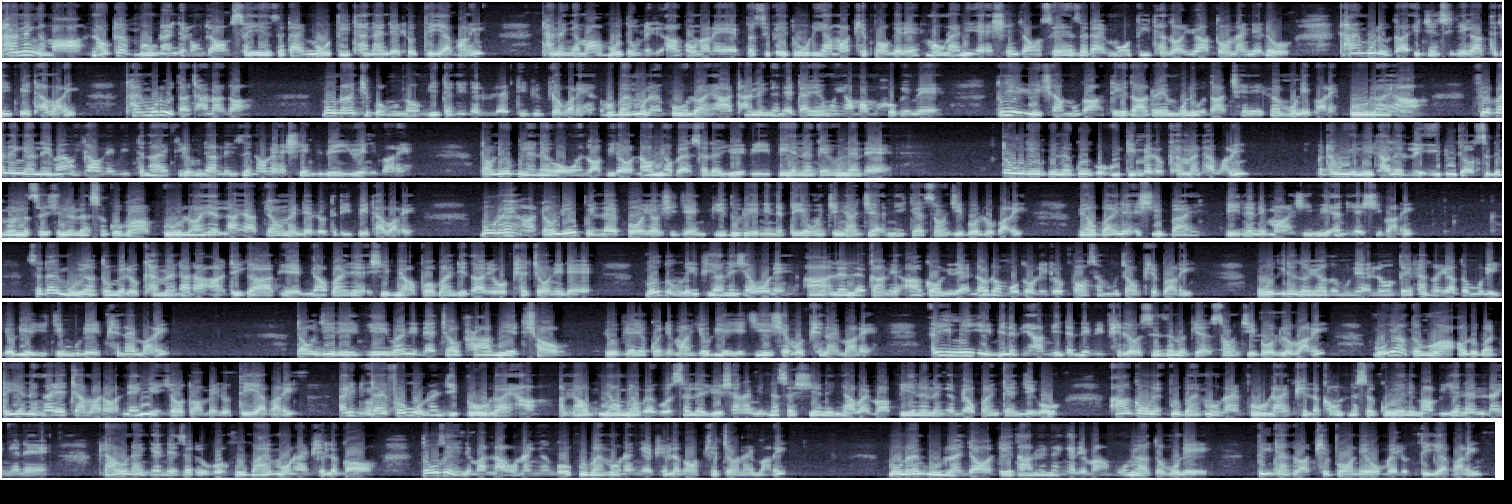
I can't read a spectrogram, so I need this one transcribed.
ထိုင်းနိုင်ငံမှာနောက်ထပ်မုန်တိုင်းတစ်လုံးကြောင့်ဆယ်ရဲစက်တိုင်းမိုးတိထန်နိုင်တယ်လို့သိရပါတယ်။ထိုင်းနိုင်ငံမှာမိုးတုံလေအားကောင်းတာနဲ့ပစိဖိတ်သမုဒ္ဒရာမှာဖြစ်ပေါ်ခဲ့တဲ့မုန်တိုင်းတွေရဲ့အရှိန်ကြောင့်ဆယ်ရဲစက်တိုင်းမိုးတိထန်စွာရွာသွန်းနိုင်တယ်လို့ထိုင်းမိုးလေဝသအေဂျင်စီတွေကသတိပေးထားပါတယ်။ထိုင်းမိုးလေဝသဌာနကမုန်တိုင်းဖြစ်ပေါ်မှုနှုန်းမြင့်တက်နေတယ်လို့လည်းတည်ပြုပြောပါတယ်။အပူပိုင်းမုန်တိုင်းပူလွိုင်းဟာထိုင်းနိုင်ငံနဲ့တိုက်ရိုက်ဝင်ရောက်မှာမဟုတ်ပေမဲ့သူ့ရဲ့ရွေရှာမှုကဒေသတွင်းမိုးလေဝသခြေနေလွှမ်းမိုးနေပါတယ်။ပူလွိုင်းဟာ ဖိလစ်ပိုင်နိုင်ငံလေပိုင်းကိုရောက်နေပြီးတနအီကီလိုမီတာ40နှုန်းနဲ့အရှိန်ပြင်းပြင်းရွေ့နေပါတယ်။တောင်တရုတ်ပင်လယ်ထဲကိုဝင်သွားပြီးတော့နောက်မြောက်ဘက်ဆက်လက်ရွေ့ပြီး BNN ကဲဝန်းနဲ့တုံကင်ပင်လယ်ကွေ့ကိုဦးတည်မယ်လို့ခန့်မှန်းထားပါတယ်။ပထဝီအနေထားနဲ့လေအေးတူကြောင့်စက်တင်ဘာ28နဲ့19မှာဘူလွန်ရဲ့လာရပြောင်းနိုင်တယ်လို့တတိပေးထားပါတယ်။မုန်တိုင်းဟာတောင်တရုတ်ပင်လယ်ပေါ်ရောက်ရှိခြင်းပြည်သူတွေအနေနဲ့တရားဝင်ကြေညာချက်အနီးကပ်ဆောင်ကြည့်ဖို့လိုပါတယ်။မြောက်ပိုင်းနဲ့အရှေ့ပိုင်းပြည်နယ်တွေမှာရီဘေးအန္တရာယ်ရှိပါတယ်။ စက်တိုက်မိုးရွာသွန်းမယ်လို့ခန့်မှန်းထားတာဟာအဓိကအဖြစ်မြောက်ပိုင်းနဲ့အရှေ့မြောက်အပေါ်ပိုင်းဒေသတွေကိုဖျက်ကျော်နေတဲ့မုတ်တုံလေးဖျားနဲ့ရောင်ဝန်းနဲ့အားအလက်လက်ကနေအားကောင်းနေတဲ့နောက်တော်မုတ်တုံလေးတို့ပေါင်းစပ်မှုကြောင့်ဖြစ်ပါလိမ့်။မိုးသီးထန်စွာရွာသွန်းမှုနဲ့အလွန်သေးထန်စွာရွာသွန်းမှုတွေရုတ်တရက်ရည်ကြီးမှုတွေဖြစ်နိုင်ပါလိမ့်။တောင်ကြီးတွေမြေတွေပိုင်းတွေနဲ့ကြောက်ဖျားမြေတစ်ချောင်းပြိုးပြရက်ကွက်တွေမှာရုတ်တရက်ရည်ကြီးရရှမှုဖြစ်နိုင်ပါတယ်။အဲ့ဒီမြင့်ရည်မြင့်တဲ့ပြဟာမြင့်တက်နေပြီဖြစ်လို့စဉ်ဆက်မပြတ်စောင့်ကြည့်ဖို့လိုပါတယ်။ မိုးရွာသွန်းမှုဟာအောက်တိုဘာ၁ရက်နဲ့၅ရက်ကြာမှာတော့အနေငယ်ရောက်သွားမယ်လို့သိရပါတယ်။အဲ့ဒီတိုင်ဖုန်းမုန်တိုင်းကြီးပူလွိုင်းဟာအနောက်မြောင်မြောက်ဘက်ကိုဆက်လက်ရွေ့ရှာနိုင်ပြီး28ရက်နေ့ညပိုင်းမှာ BNN နိုင်ငံမြောက်ပိုင်းကန်ကြီးကိုအားကောင်းတဲ့ပူပိုင်းမှုန်တိုင်းပူလိုင်းဖြစ်၎င်း29ရက်နေ့မှာ BNN နိုင်ငံနဲ့လာအိုနိုင်ငံနယ်စပ်တို့ကိုပူပိုင်းမှုန်တိုင်းဖြစ်၎င်း30ရက်နေ့မှာလာအိုနိုင်ငံကိုပူပိုင်းမှုန်တိုင်းငယ်ဖြစ်၎င်းဖြစ်ကျော်နိုင်ပါလေ။မုန်တိုင်းပူလွန်ကြောင့်ဒေသတွင်းနိုင်ငံတွေမှာမိုးရွာသွန်းမှုတွေ တီးထန်စွာဖြစ်ပေါ်နေအောင်မယ်လို့သိရပါတယ်။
